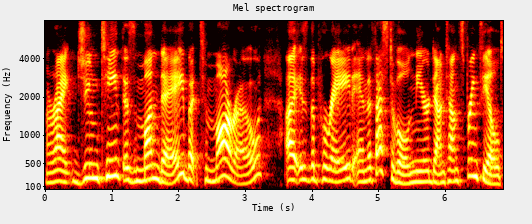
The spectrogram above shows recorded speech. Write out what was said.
All right. Juneteenth is Monday, but tomorrow uh, is the parade and the festival near downtown Springfield.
